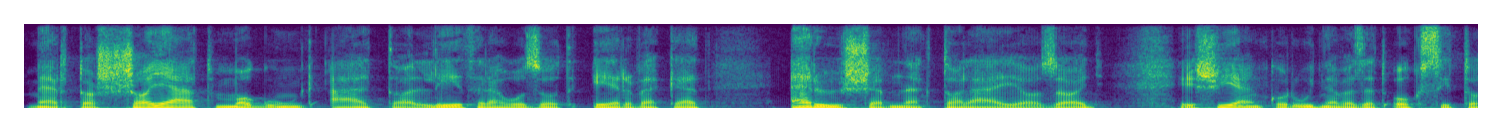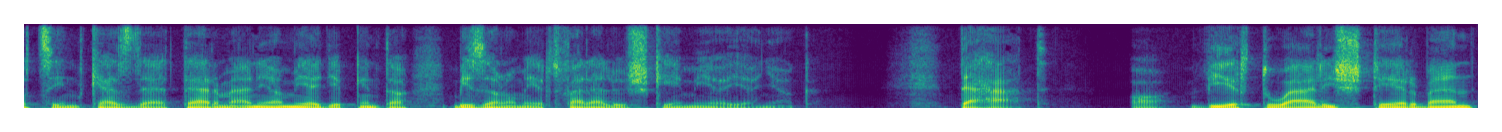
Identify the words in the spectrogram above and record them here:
Mert a saját magunk által létrehozott érveket erősebbnek találja az agy, és ilyenkor úgynevezett oxitocint kezd el termelni, ami egyébként a bizalomért felelős kémiai anyag. Tehát a virtuális térben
